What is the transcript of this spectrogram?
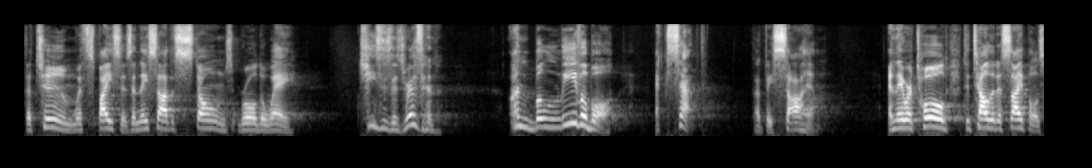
the tomb with spices, and they saw the stones rolled away. Jesus is risen. Unbelievable, except that they saw him. And they were told to tell the disciples.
